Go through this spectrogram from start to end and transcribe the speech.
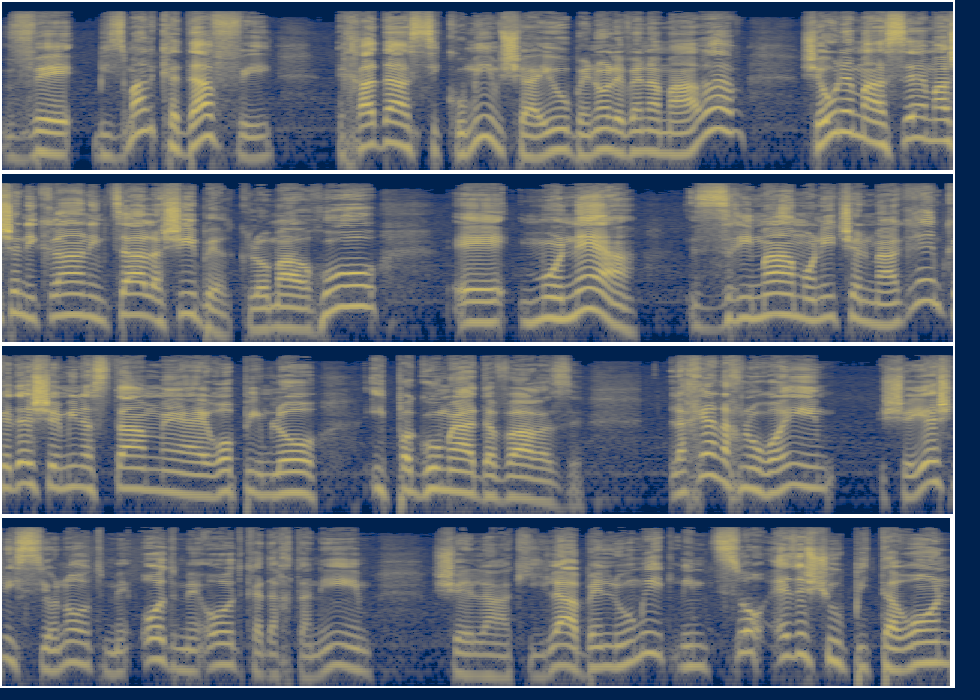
ובזמן קדאפי, אחד הסיכומים שהיו בינו לבין המערב, שהוא למעשה מה שנקרא נמצא על השיבר, כלומר הוא אה, מונע זרימה המונית של מהגרים כדי שמן הסתם אה, האירופים לא ייפגעו מהדבר הזה. לכן אנחנו רואים שיש ניסיונות מאוד מאוד קדחתניים של הקהילה הבינלאומית למצוא איזשהו פתרון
